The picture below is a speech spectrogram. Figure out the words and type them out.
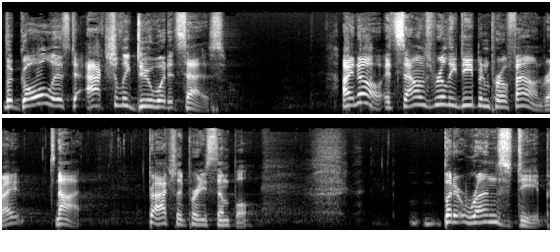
the goal is to actually do what it says. I know, it sounds really deep and profound, right? It's not. It's actually pretty simple. But it runs deep.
